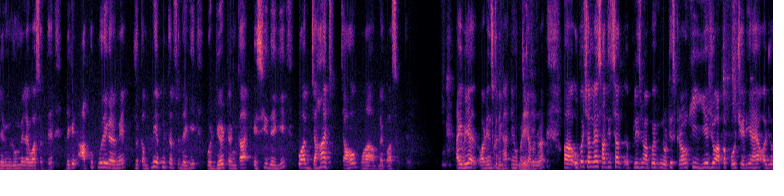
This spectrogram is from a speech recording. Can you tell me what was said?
लिविंग रूम में लगवा सकते हैं। लेकिन आपको पूरे घर में जो कंपनी अपनी तरफ़ से देगी वो डेढ़ टन का एसी देगी। वो आप जहाँ चाहो वहाँ आप लगवा सकते हैं। आइए भैया ऑडियंस को दिखाते हैं ऊपर क्या बन रहा है। ऊपर चल रहा है साथ ही साथ प्लीज़ मैं आपको एक नोटिस कराऊं कि ये जो आपका पोर्च एरिया है और जो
